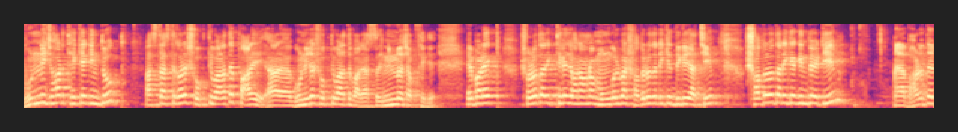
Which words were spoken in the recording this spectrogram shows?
ঘূর্ণিঝড় থেকে কিন্তু আস্তে আস্তে করে শক্তি বাড়াতে পারে ঘূর্ণিঝড় শক্তি বাড়াতে পারে আস্তে নিম্নচাপ থেকে। এরপরে ষোলো তারিখ থেকে যখন আমরা মঙ্গলবার সতেরো তারিখের দিকে যাচ্ছি, সতেরো তারিখে কিন্তু এটি ভারতের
